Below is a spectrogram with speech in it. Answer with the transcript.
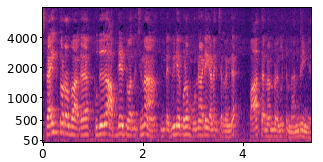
ஸ்ட்ரைக் தொடர்பாக புதுதாக அப்டேட் வந்துச்சுன்னா இந்த வீடியோ கூட முன்னாடியே இணைச்சிடுறேங்க பார்த்த நண்பர்களுக்கு நன்றிங்க.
